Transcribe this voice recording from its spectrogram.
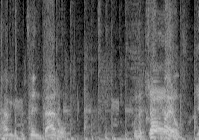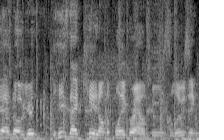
having a pretend battle with a child. Yeah, yeah no, you're he's that kid on the playground who's losing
